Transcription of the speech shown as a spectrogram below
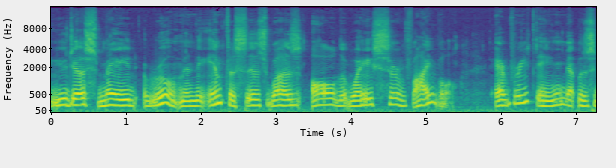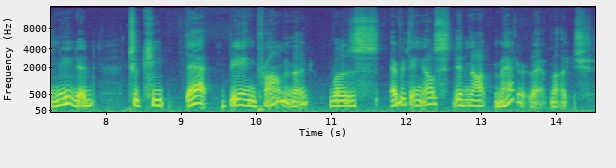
you just made room, and the emphasis was all the way survival. Everything that was needed to keep that being prominent was everything else did not matter that much.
